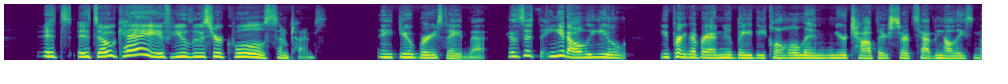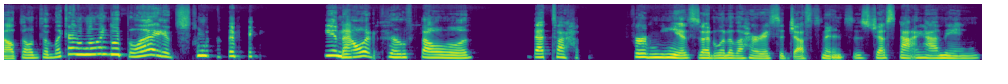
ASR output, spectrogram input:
it's it's okay if you lose your cool sometimes. Thank you for saying that. Because it's you know, you you bring a brand new baby home and your toddler starts having all these meltdowns. I'm like, I'm willing to. It's you know, it feels so that's a for me it's been one of the hardest adjustments is just not having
